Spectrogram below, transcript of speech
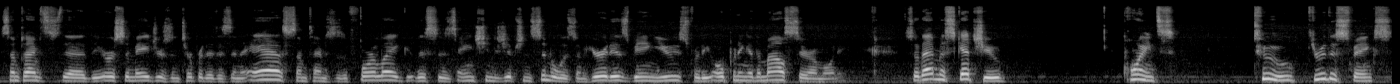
Sometimes the, the Ursa Major is interpreted as an ass, sometimes as a foreleg. This is ancient Egyptian symbolism. Here it is being used for the opening of the mouth ceremony. So that Mesketu points to, through the Sphinx,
